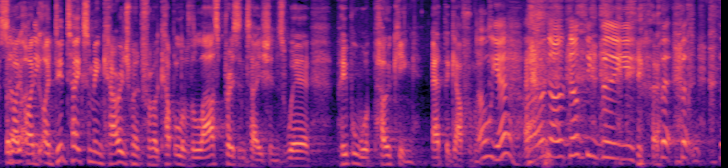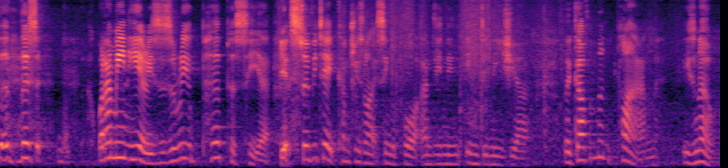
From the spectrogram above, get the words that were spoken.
But So I, I, think- I did take some encouragement from a couple of the last presentations where people were poking at the government. Oh yeah, oh, I don't, don't think the but but the, there's what I mean here is there's a real purpose here. Yes. So if you take countries like Singapore and in, in Indonesia, the government plan is known.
